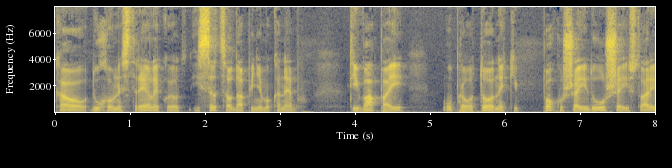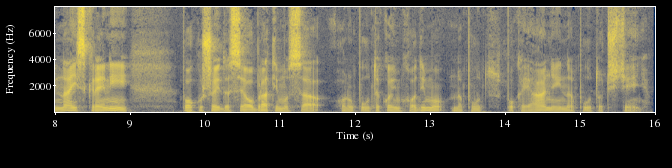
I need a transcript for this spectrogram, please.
kao duhovne strele koje od, iz srca odapinjemo ka nebu. Ti vapaji, upravo to, neki pokušaj duše i stvari najiskreniji pokušaj da se obratimo sa onog puta kojim hodimo na put pokajanja i na put očišćenja.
